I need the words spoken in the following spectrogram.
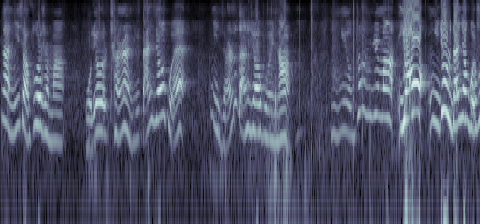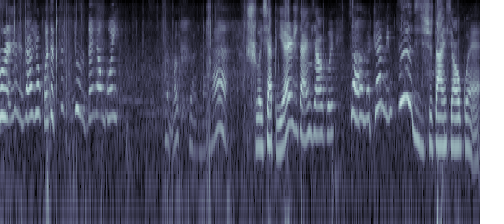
那你想做什么？我就承认你是胆小鬼，你才是胆小鬼呢！你有证据吗？有，你就是胆小鬼，说人家是胆小鬼的自己就是胆小鬼，怎么可能？说一下别人是胆小鬼，怎么证明自己是胆小鬼？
